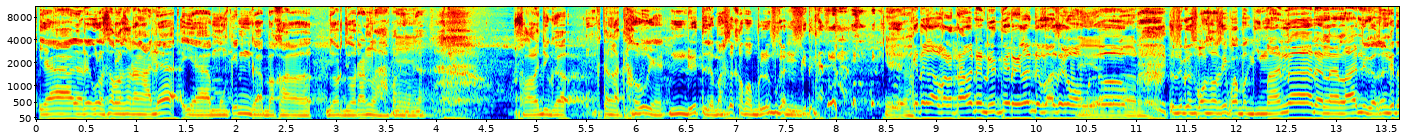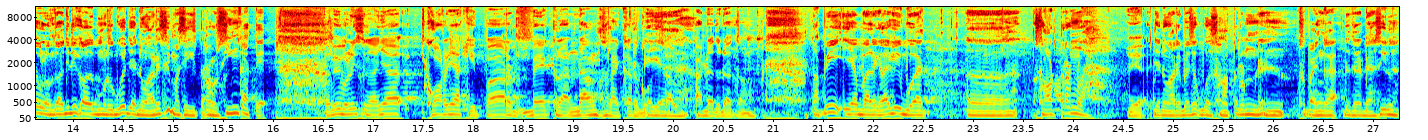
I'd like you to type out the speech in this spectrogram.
ya dari ulasan-ulasan yang ada ya mungkin nggak bakal jor-joran lah paling nggak. Soalnya juga kita nggak tahu ya duit udah masuk apa belum kan gitu kan. Iya. kita nggak pernah tahu nih duitnya real udah masuk apa Iya, belum. benar. Terus juga sponsorship apa gimana dan lain-lain juga kan kita belum tahu. Jadi kalau menurut gue Januari sih masih terlalu singkat ya. tapi beli seenggaknya core-nya kiper back gelandang striker gue Iya. ada tuh datang Tapi ya balik lagi buat eh, short term lah. Iya. Januari besok buat short term dan supaya nggak degradasi lah.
